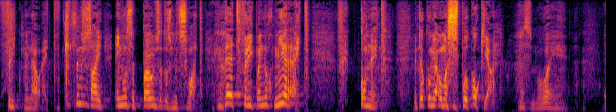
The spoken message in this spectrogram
freak my nou uit. Dit klink soos daai Engelse poems wat ons moet swat. Dit freak my nog meer uit. Kom net. En toe kom jou ouma se spook ook hier aan. dis mooi. A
